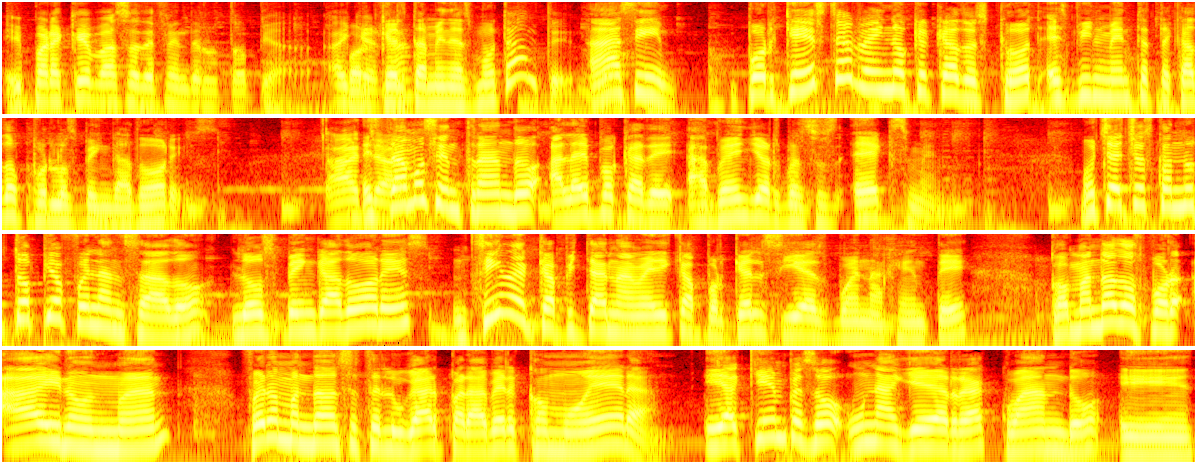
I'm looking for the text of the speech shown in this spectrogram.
¿Y para qué vas a defender Utopia? ¿Hay Porque él también es mutante. Ah, sí. Porque este reino que ha creado Scott es vilmente atacado por los Vengadores. Ah. Estamos entrando a la época de Avengers vs. X-Men. Muchachos, cuando Utopia fue lanzado, los Vengadores, sin el Capitán América, porque él sí es buena gente, comandados por Iron Man, fueron mandados a este lugar para ver cómo era. Y aquí empezó una guerra cuando eh,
